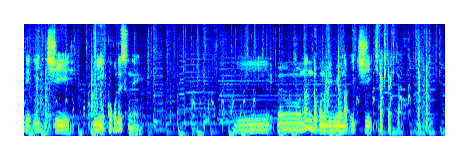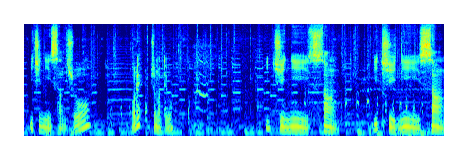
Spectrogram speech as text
で、1、2、ここですね。いいうんなんだこの微妙な？1、来た来た来た。1、2、3でしょ？あれ？ちょっと待ってよ。1、2、3。1、2、3。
